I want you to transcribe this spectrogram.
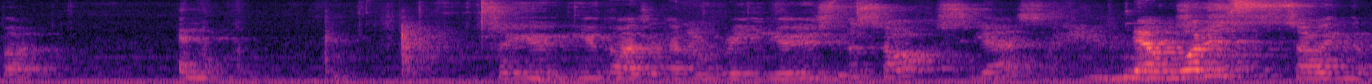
But And so you you guys are going to reuse the socks, yes? now, what is sewing them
